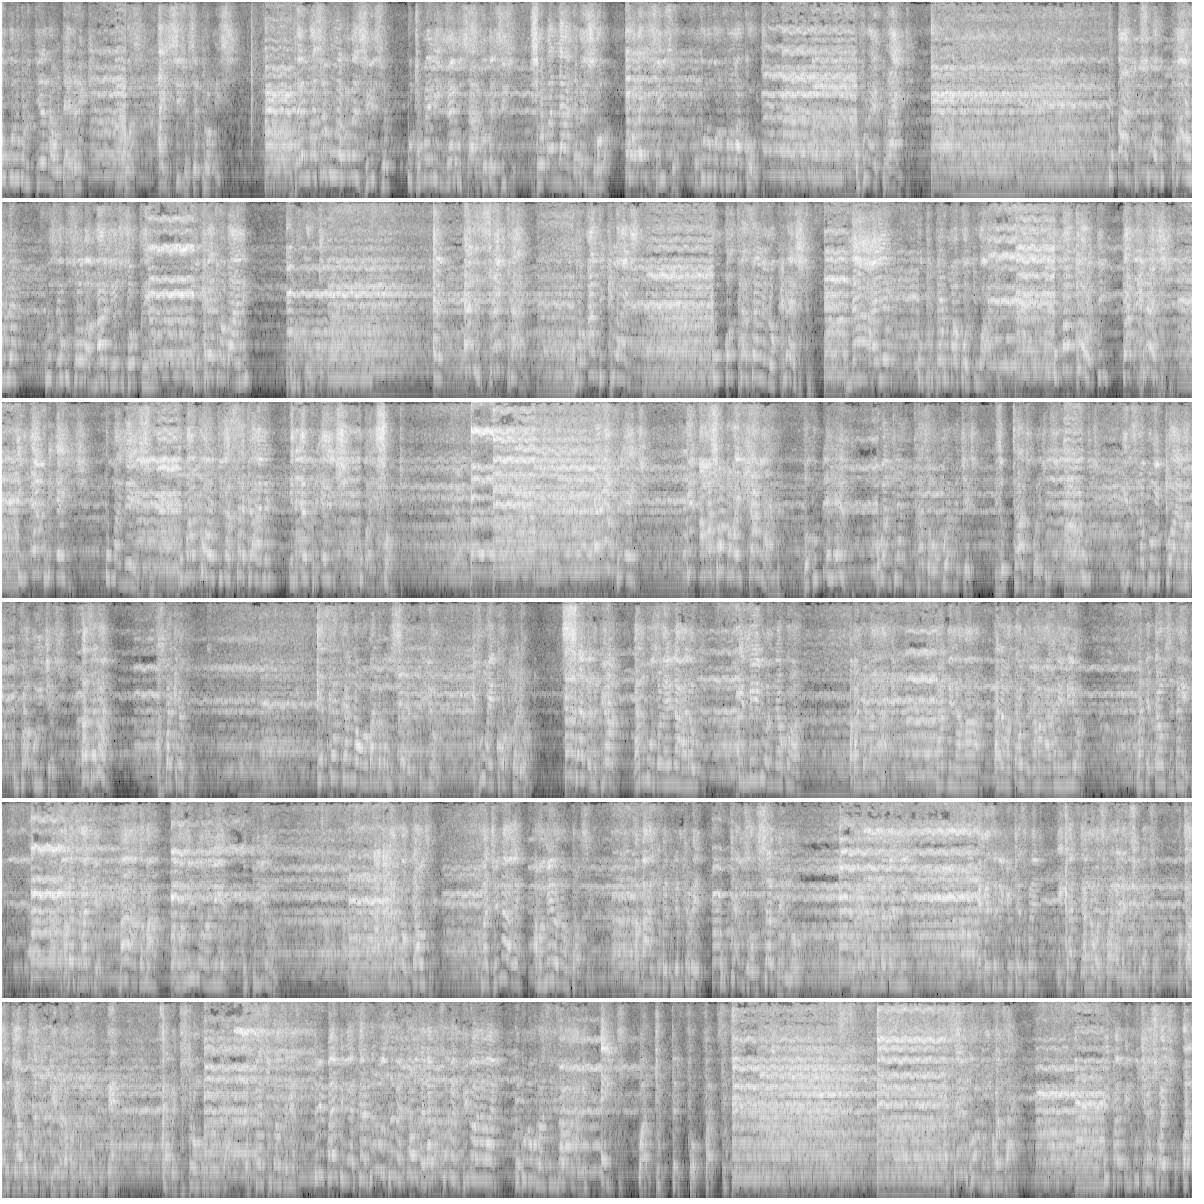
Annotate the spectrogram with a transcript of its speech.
unkulunkulu udila nawo direct because ayisizwe sepromise. then masebuya kwabezizwe uthumela iy'nceku zakhe obezizwe ziyobalanda bezizwe ngoba kwabezizwe unkulunkulu ufuna umakhodi ufuna ibride kubantu kusuka kuphawule kuze kuzoba manje ngethi uzogcina kukhethwa bani And at the same time, no Antichrist, ukhasana noKristu, naye uprepare umakoti wakhe. that kaKristu in every age uma nesu. Umakoti kaSathane in every age uba yisonto. Every age amasonto mayihlangana ngokunto eheavy ngoba ndiyangichaza ngokubuya kaJesu ngizokuchaza ukuba Jesu. Ukuthi yizi nophu uyixwaye before abuye uJesu. Bazalwane asiba careful. Ngesikhathi kanowa abantu abawu-7 billion ngifuna ungayikhohlwa leyo nto. 7 billion nganibuza ngelanga la ukuthi imiliyoni yakho abantu abangakhi nathi kade ama-thousand amangakhi angemiliyoni nathi a-thousand angithi abese ngathi-ke maka ama- amamiliyoni-ke kwibhiliyoni. Nathi awu-thousand majena-ke amamiliyoni awu-thousand. Abantu bephila emhlabeni ukutimes awu-seven lo. Ngabe nabantu bebaningi ebese lithi new testament ikhadi likanowa zifana nalezi siphila kuzona ucaza unje yabo u-seven billion labo u-seven billion then sikhabe destroy unkulunkulu umhlaba. The first 2000 years lithi ibhayibhili ngesikhathi sabo u-seven thousand seven billion abantu. Unkulunkulu wasindisa abangaki eight. One two three four five six ibhayibhili ujesu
